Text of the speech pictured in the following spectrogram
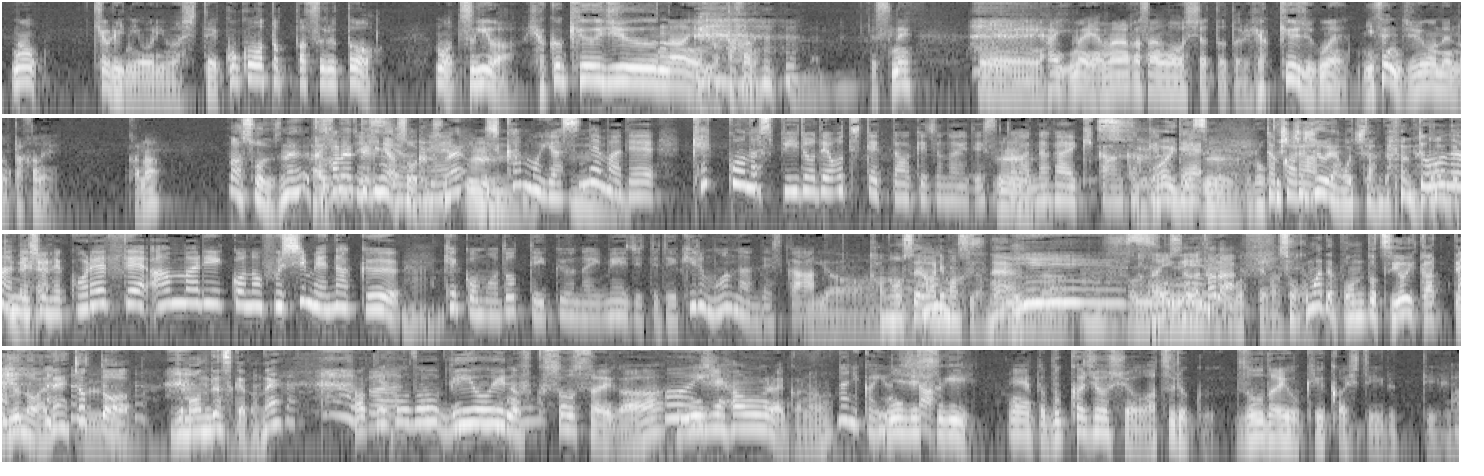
の距離におりまして、ここを突破すると、もう次は190何円の高値ですね。えー、はい、今山中さんがおっしゃった通り、195円、2015年の高値かな。まあそうですね、高値的にはそうですね。しかも安値まで結構なスピードで落ちていったわけじゃないですか、うん、長い期間かけて。すごいです、6、70円落ちたんだどうなんでしょうね、これってあんまりこの節目なく、結構戻っていくようなイメージってできるもんなんですか？可能性はありますよね。そんなイメージただ、そこまでポンと強いかっていうのはね、ちょっと疑問ですけどね。先ほど BOE の副総裁が2時半ぐらいかな、はい、何か言った。2時過ぎ。えーと、物価上昇、圧力、増大を警戒しているっていう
